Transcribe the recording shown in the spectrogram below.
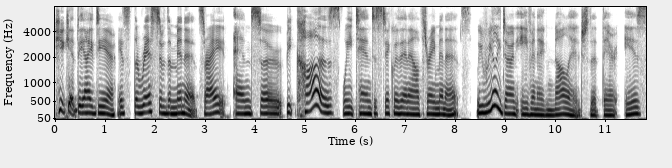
you get the idea. It's the rest of the minutes, right? And so because we tend to stick within our three minutes, we really don't even acknowledge that there is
